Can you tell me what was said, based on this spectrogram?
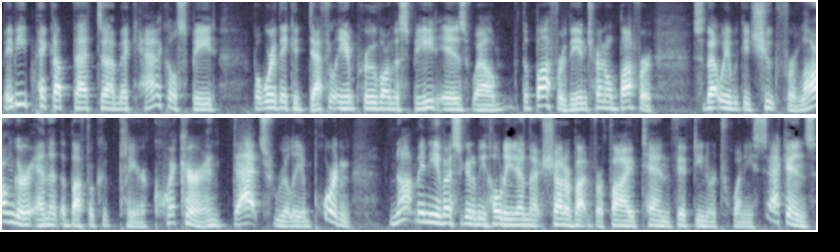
maybe pick up that uh, mechanical speed, but where they could definitely improve on the speed is, well, the buffer, the internal buffer. So that way we could shoot for longer and that the buffer could clear quicker. And that's really important. Not many of us are going to be holding down that shutter button for 5, 10, 15, or 20 seconds.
